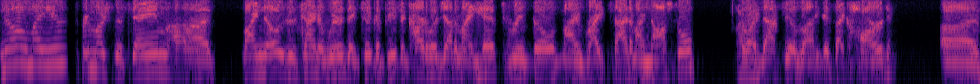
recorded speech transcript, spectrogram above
No, my ears are pretty much the same. Uh, my nose is kind of weird. They took a piece of cartilage out of my hip to rebuild my right side of my nostril. So like that feels like it's like hard. Uh,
